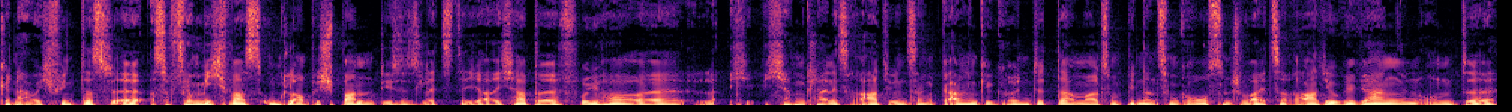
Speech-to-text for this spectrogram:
Genau, ich finde das, äh, also für mich war es unglaublich spannend dieses letzte Jahr. Ich habe früher, äh, ich, ich habe ein kleines Radio in St. Gallen gegründet damals und bin dann zum großen Schweizer Radio gegangen und äh,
